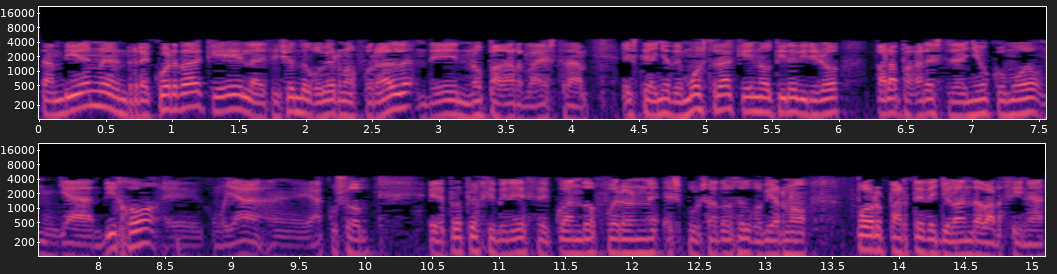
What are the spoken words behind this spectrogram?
también recuerda que la decisión del gobierno foral de no pagar la extra este año demuestra que no tiene dinero para pagar este año, como ya dijo, eh, como ya eh, acusó el propio Jiménez cuando fueron expulsados del gobierno por parte de Yolanda Barcina.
